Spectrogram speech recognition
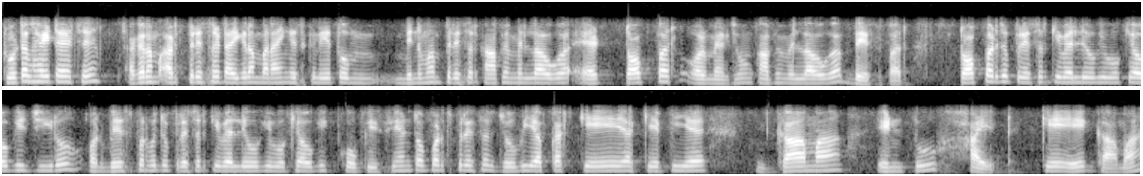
टोटल हाइट एच है अगर हम अर्थ प्रेशर डायग्राम बनाएँगे इसके लिए तो मिनिमम प्रेशर कहाँ पे मिल रहा होगा? एट टॉप पर और मैक्सिमम कहाँ पे मिल रहा होगा? बेस पर। टॉप पर जो प्रेशर की वैल्यू होगी, वो क्या होगी? ज़ीरो और बेस पर जो प्रेशर की वैल्यू होगी, वो क्या होगी? कोपिशियंट ऑफ़ अर्थ प्रेशर जो भी आपका के या के पी है गामा इंटू हाइट के ए गामा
